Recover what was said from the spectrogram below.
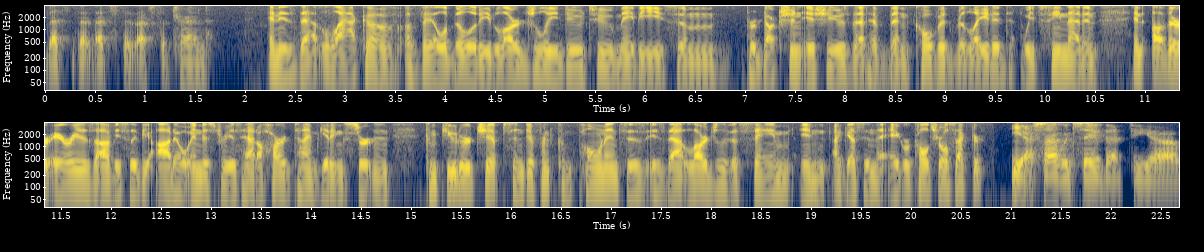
that's that, that's the that's the trend. And is that lack of availability largely due to maybe some production issues that have been COVID related? We've seen that in, in other areas. Obviously, the auto industry has had a hard time getting certain computer chips and different components. Is, is that largely the same in, I guess, in the agricultural sector? Yes, I would say that the uh,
